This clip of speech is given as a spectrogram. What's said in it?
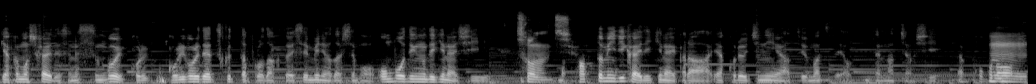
逆もしっかりですね、すごいゴリゴリゴリで作ったプロダクトを SMB に渡しても、オンボーディングできないし、そうなんですよ。パッと見理解できないから、いや、これうちにはというマツだよみたいになっちゃうし、ここのうん。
